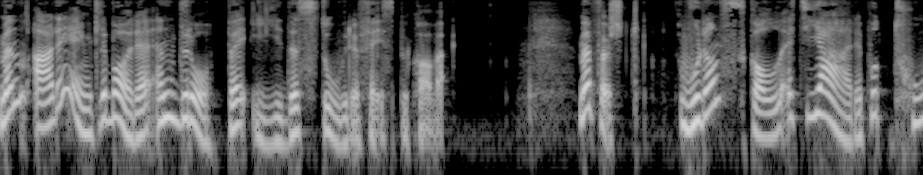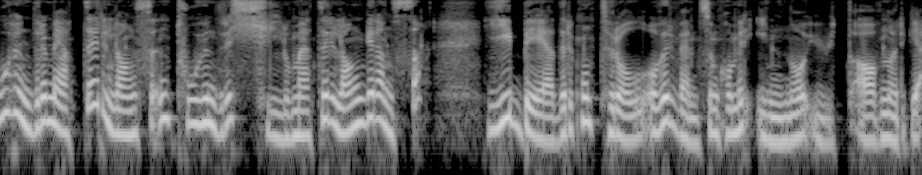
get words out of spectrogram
Men er det egentlig bare en dråpe i det store Facebook-havet? Men først, hvordan skal et gjerde på 200 meter langs en 200 km lang grense gi bedre kontroll over hvem som kommer inn og ut av Norge?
